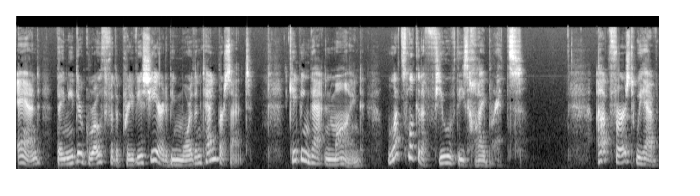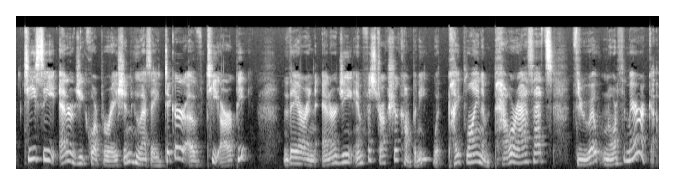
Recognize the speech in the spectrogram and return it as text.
and they need their growth for the previous year to be more than 10%. Keeping that in mind, let's look at a few of these hybrids. Up first, we have TC Energy Corporation, who has a ticker of TRP. They are an energy infrastructure company with pipeline and power assets throughout North America.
